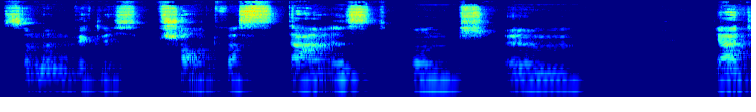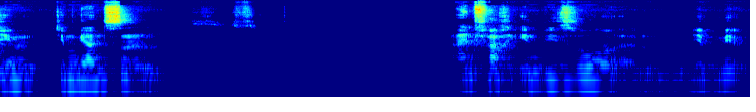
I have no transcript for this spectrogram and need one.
sondern wirklich schaut, was da ist und ähm, ja, dem, dem Ganzen einfach irgendwie so, ähm, mir, mir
